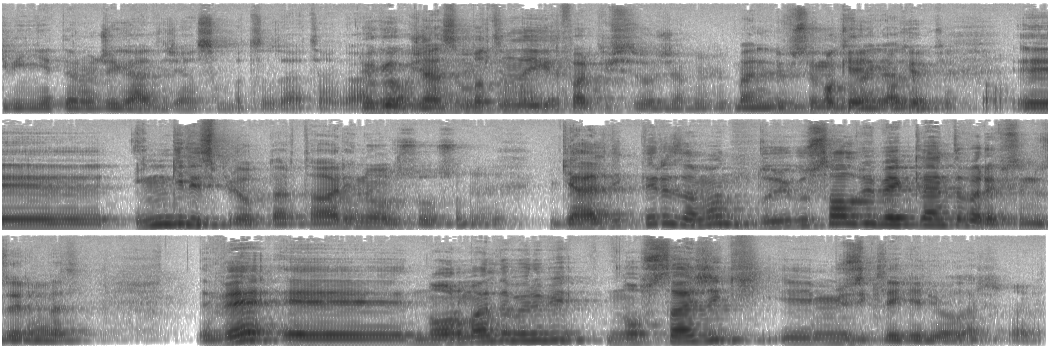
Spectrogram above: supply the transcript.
2007'den önce geldi Jenson Button zaten galiba. Yok yok Jenson Button'la ilgili farklı bir şey soracağım. Hı hı. Ben Lewis Hamilton'a Okey, geldim. okey, okey. Tamam. Ee, İngiliz pilotlar tarihi ne olursa olsun Hı hı. geldikleri zaman duygusal bir beklenti var hepsinin üzerinde. Ve e, normalde böyle bir nostaljik e, müzikle geliyorlar. Evet.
